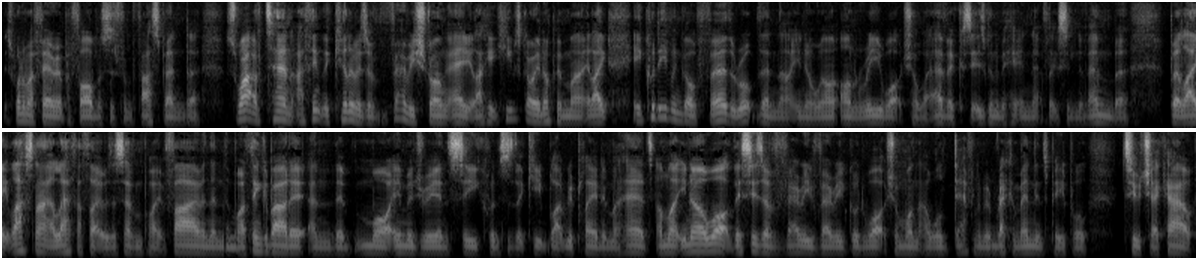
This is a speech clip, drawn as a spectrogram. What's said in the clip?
it's one of my favourite performances from Fassbender. So out of 10, I think The Killer is a very strong 8. Like, it keeps going up in my... Like, it could even go further up than that, you know, on, on rewatch or whatever, because it is going to be hitting Netflix in November. But, like, last night I left, I thought it was a 7.5, and then the more I think about it, and the more imagery and sequences that keep, like, replaying in my head, I'm like, you know what? This is a very, very good watch, and one that I will definitely be recommending to people to check out.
